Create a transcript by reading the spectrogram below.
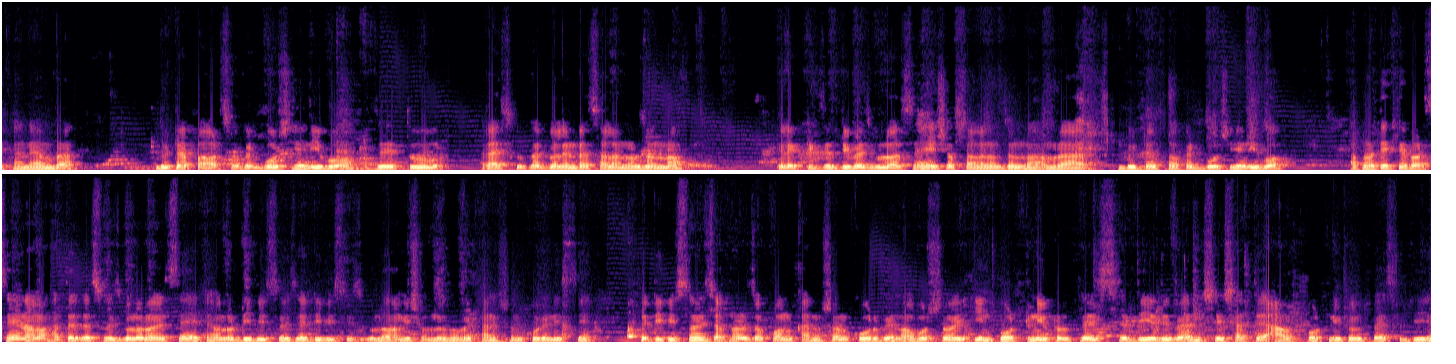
এখানে আমরা দুইটা পাওয়ার সকেট বসিয়ে নিব, যেহেতু রাইস কুকার ব্লেন্ডার চালানোর জন্য। ইলেকট্রিক যে ডিভাইসগুলো আছে, এইসব চালানোর জন্য আমরা দুইটা সকেট বসিয়ে নিব। আপনারা দেখতে পাচ্ছেন আমার হাতে যে সুইচগুলো রয়েছে, এটা হলো ডিবি সুইচ এই ডিবি সুইচগুলো আমি সুন্দরভাবে কানেকশন করে নিচ্ছি। ডিবি সুইচ আপনারা যখন কানেকশন করবেন, অবশ্যই ইনপুট নিউট্রাল ফেস দিয়ে দিবেন, সেই সাথে আউটপুট নিউট্রাল ফেস দিয়ে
